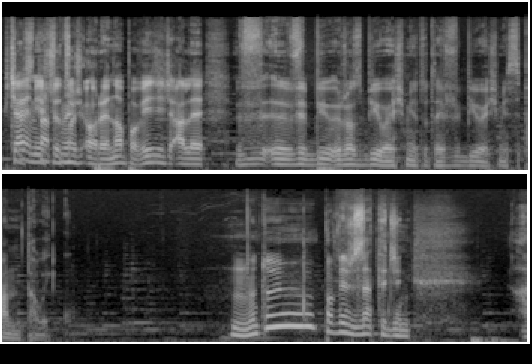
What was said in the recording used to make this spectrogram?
Chciałem jeszcze coś o Renault powiedzieć, ale w, wybi- rozbiłeś mnie tutaj, wybiłeś mnie z pantałyku. No to powiesz za tydzień. A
